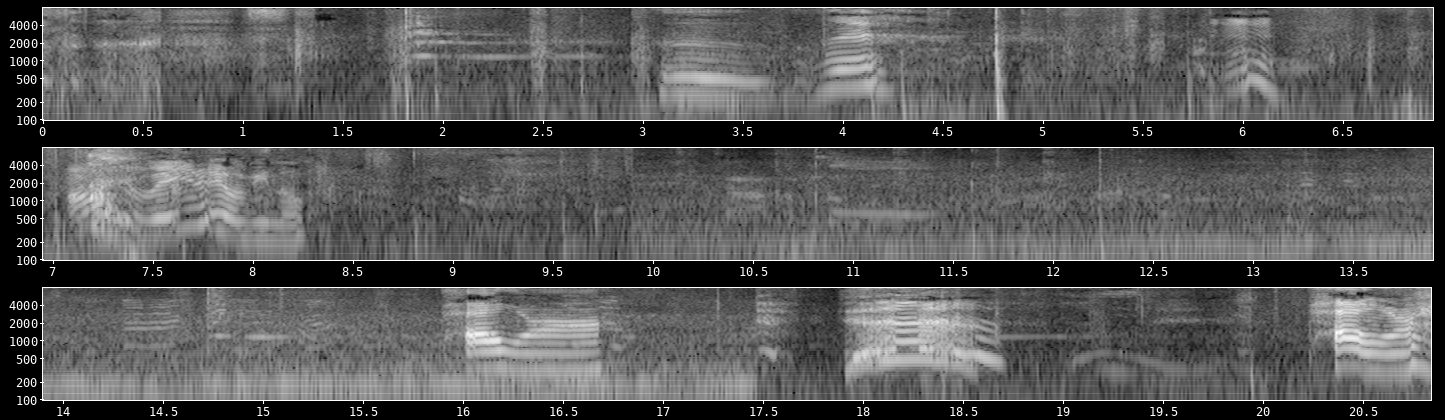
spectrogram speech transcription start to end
네. 아니 왜 이래요 민호? 파울. 파울.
